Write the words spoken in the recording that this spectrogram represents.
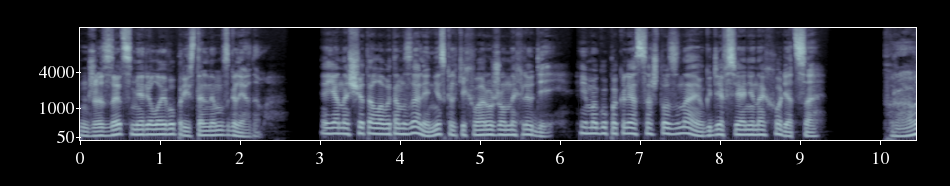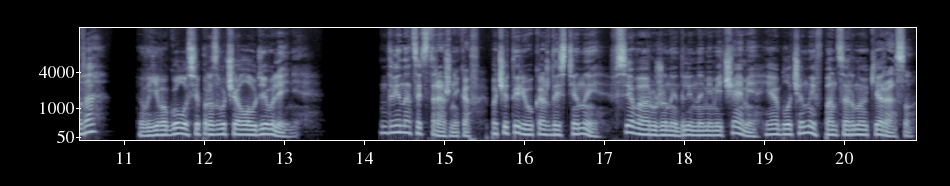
Джезет смерила его пристальным взглядом. «Я насчитала в этом зале нескольких вооруженных людей и могу поклясться, что знаю, где все они находятся». «Правда?» В его голосе прозвучало удивление. «Двенадцать стражников, по четыре у каждой стены, все вооружены длинными мечами и облачены в панцирную керасу.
